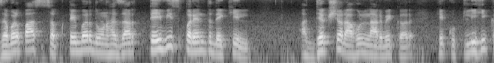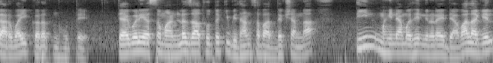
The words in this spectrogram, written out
जवळपास सप्टेंबर दोन हजार तेवीसपर्यंत देखील अध्यक्ष राहुल नार्वेकर हे कुठलीही कारवाई करत नव्हते. त्यावेळी असं मानलं जात होतं की विधानसभा अध्यक्षांना तीन महिन्यामध्ये निर्णय द्यावा लागेल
